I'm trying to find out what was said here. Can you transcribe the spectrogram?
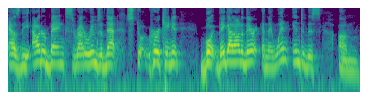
as the outer banks or outer rims of that st- hurricane hit, boy, they got out of there and they went into this. Um,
